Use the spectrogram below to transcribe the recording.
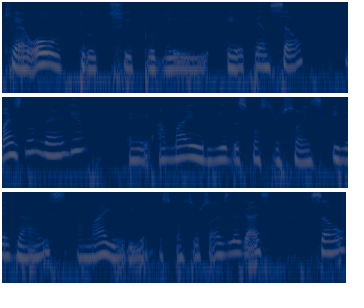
que é outro tipo de eh, tensão. Mas no Negev, eh, a maioria das construções ilegais, a maioria das construções ilegais são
